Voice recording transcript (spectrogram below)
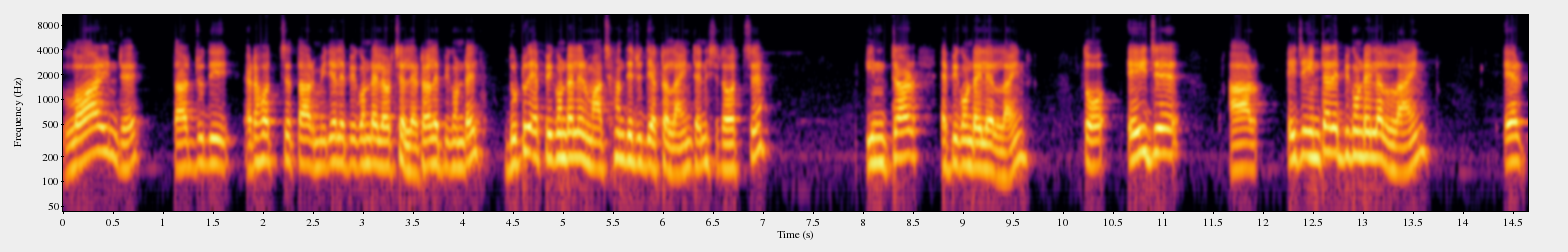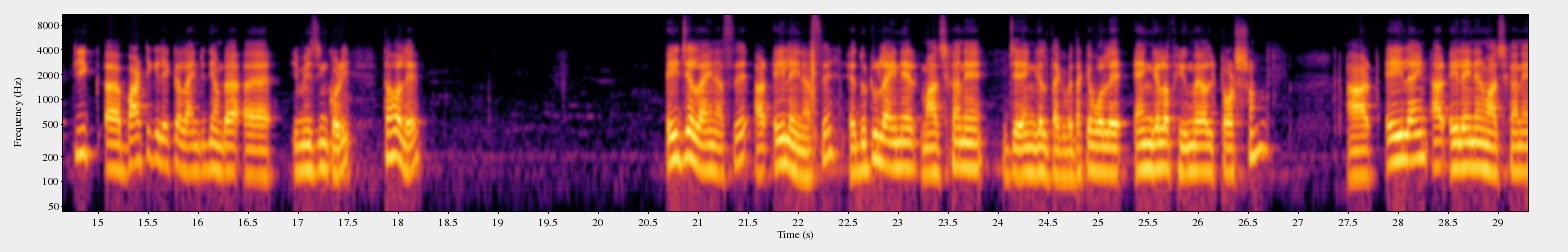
লোয়ার ইন্ডে তার যদি, এটা হচ্ছে তার মিডিয়াল এপিকন্ডাইল হচ্ছে ল্যাটারাল এপিকন্ডাইল দুটো এপিকন্ডাইলের মাঝখান দিয়ে যদি একটা লাইন টানি, সেটা হচ্ছে ইন্টার এপিকন্ডাইলের লাইন তো এই যে, আর এই যে ইন্টার এপিকন্ডাইলার লাইন এর ঠিক ভার্টিক্যালি একটা লাইন যদি আমরা ইমেজিং করি, তাহলে এই যে লাইন আছে আর এই লাইন আছে, এ দুটো লাইনের মাঝখানে যে অ্যাঙ্গেল থাকবে, তাকে বলে অ্যাঙ্গেল অফ হিউমেরাল টর্শন আর এই লাইন আর এই লাইনের মাঝখানে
